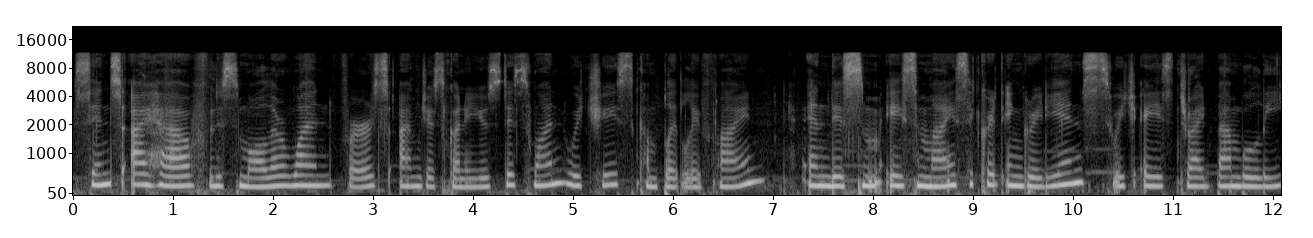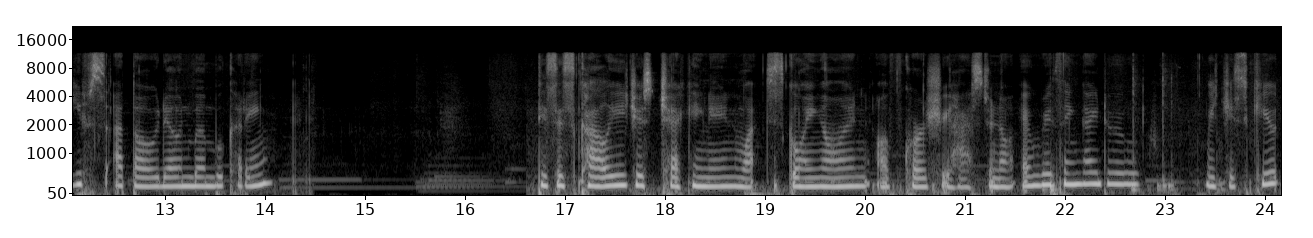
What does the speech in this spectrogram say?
Since I have the smaller one first, I'm just gonna use this one, which is completely fine. And this is my secret ingredients, which is dried bamboo leaves atau daun bambu kering. This is Kali just checking in what's going on. Of course, she has to know everything I do, which is cute.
